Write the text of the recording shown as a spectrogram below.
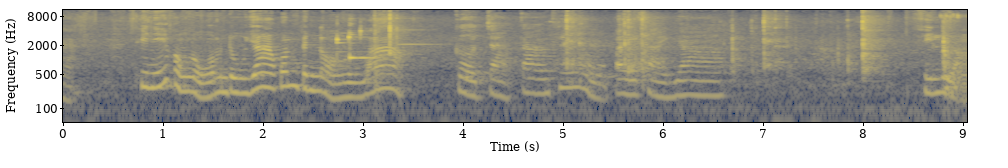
แหละ ทีนี้ของหนูมันดูยากว่ามันเป็นหนองหรือว่า เกิดจากการที่หนูไปใส่ยา สีเหลือง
